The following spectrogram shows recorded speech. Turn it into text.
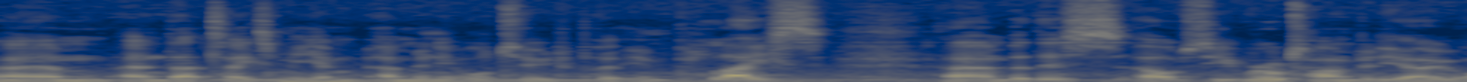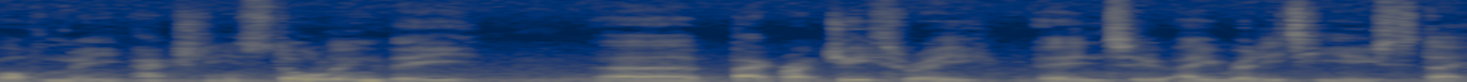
um, and that takes me a, a, minute or two to put in place um, but this obviously real-time video of me actually installing the uh, Bak Rak G3 into a ready to use state.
